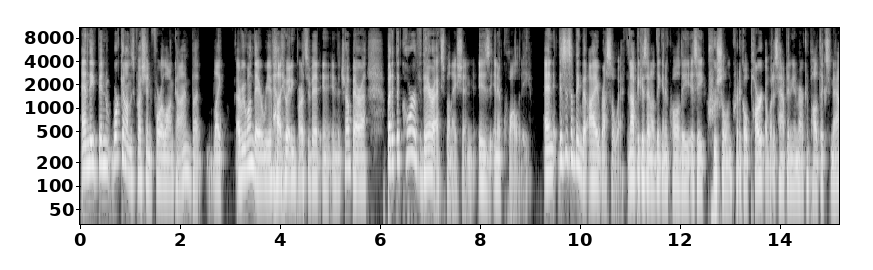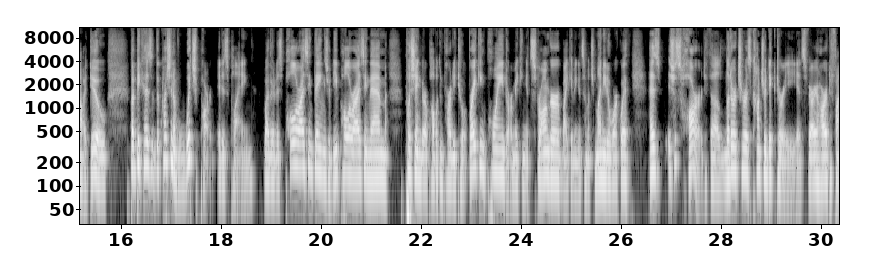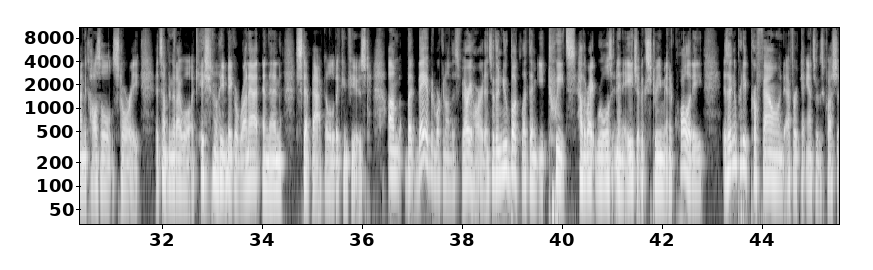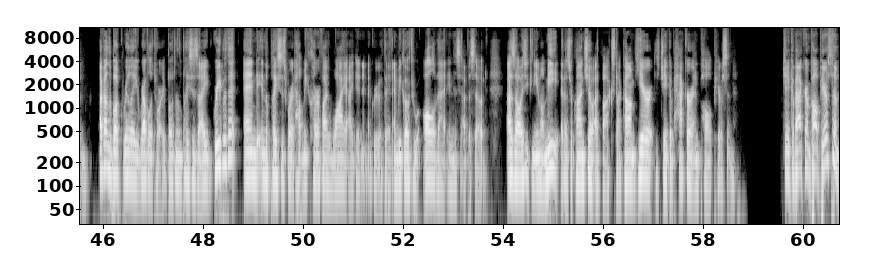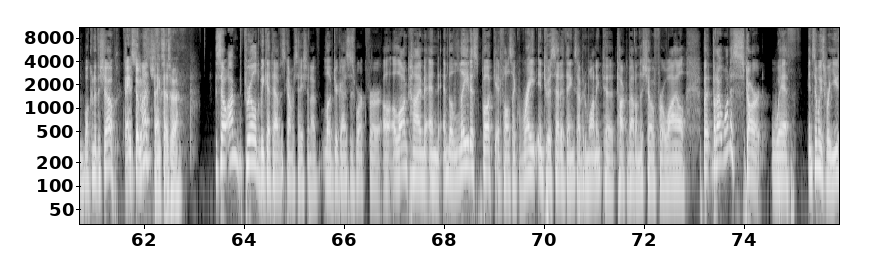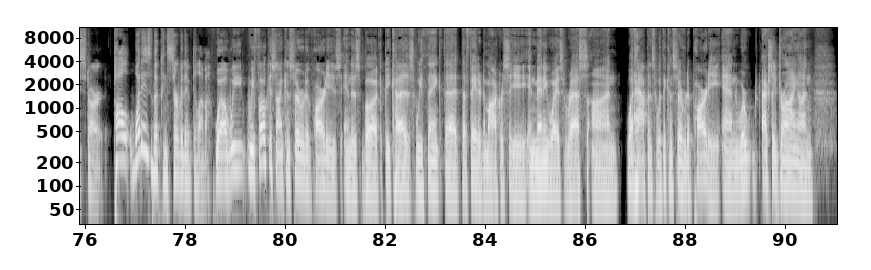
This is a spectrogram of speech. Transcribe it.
And they've been working on this question for a long time, but like everyone. They're reevaluating parts of it in, in the Trump era. But at the core of their explanation is inequality. And this is something that I wrestle with, not because I don't think inequality is a crucial and critical part of what is happening in American politics now. I do, but because the question of which part it is playing whether it is polarizing things or depolarizing them, pushing the Republican Party to a breaking point or making it stronger by giving it so much money to work with, has it's just hard. The literature is contradictory. It's very hard to find the causal story. It's something that I will occasionally make a run at and then step back a little bit confused. Um, but they have been working on this very hard. And so their new book, Let Them Eat Tweets, How the Right Rules in an Age of Extreme Inequality, is I think a pretty profound effort to answer this question. I found the book really revelatory, both in the places I agreed with it and in the places where it helped me clarify why I didn't agree with it. And we go through all of that in this episode. As always, you can email me at EzraKleinShow at Vox.com. Here is Jacob Hacker and Paul Pierson. Jacob Hacker and Paul Pierson, welcome to the show. Thanks so much. Thanks, Ezra. So I'm thrilled we get to have this conversation. I've loved your guys' work for a, a, long time, and and the latest book it falls like right into a set of things I've been wanting to talk about on the show for a while. But but I want to start with in some ways where you start. Paul, what is the conservative dilemma? Well, we, we focus on conservative parties in this book because we think that the fate of democracy in many ways rests on what happens with the conservative party. And we're actually drawing on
